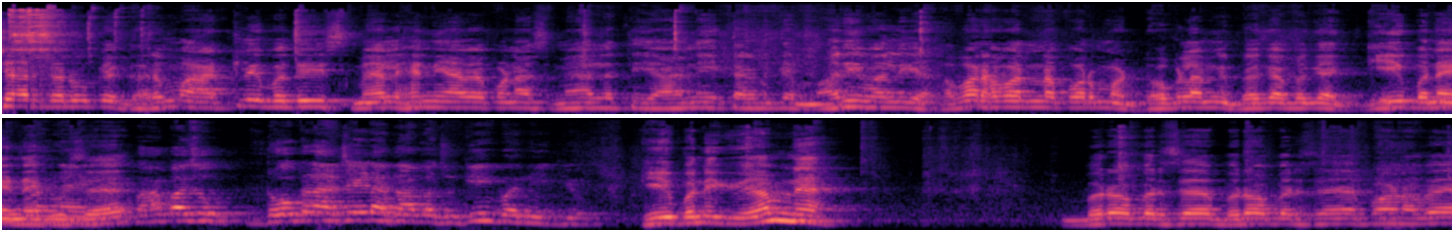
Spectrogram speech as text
વિચાર કરું કે ઘરમાં આટલી બધી સ્મેલ હેની આવે પણ આ સ્મેલ હતી આની કારણ કે મારી વાલી હવાર હવારના પોરમાં ઢોકળાની ભેગા ભેગા ઘી બનાવી નાખ્યું છે. આ બાજુ ઢોકળા ચડ્યા તો આ બાજુ ઘી બની ગયું. ઘી બની ગયું એમ ને? બરોબર છે બરોબર છે પણ હવે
